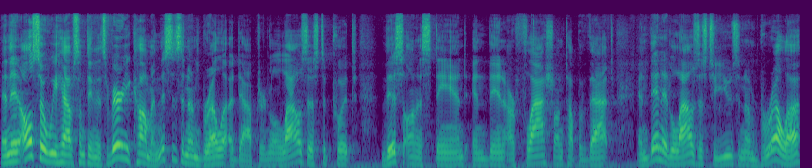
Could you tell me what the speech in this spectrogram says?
And then also we have something that's very common. This is an umbrella adapter, and it allows us to put this on a stand and then our flash on top of that, and then it allows us to use an umbrella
